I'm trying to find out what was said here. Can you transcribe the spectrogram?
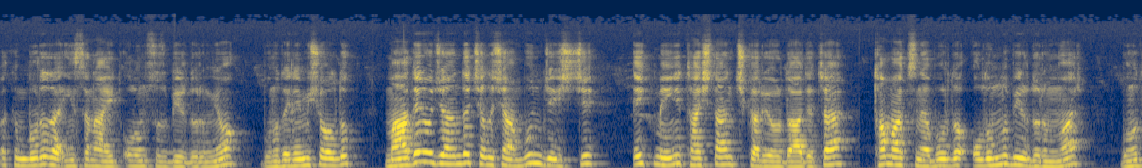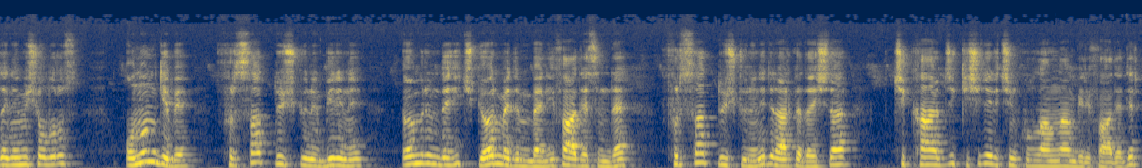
Bakın burada da insana ait olumsuz bir durum yok. Bunu da elemiş olduk. Maden ocağında çalışan bunca işçi ekmeğini taştan çıkarıyordu adeta. Tam aksine burada olumlu bir durum var. Bunu da elemiş oluruz. Onun gibi fırsat düşkünü birini ömrümde hiç görmedim ben ifadesinde fırsat düşkünü nedir arkadaşlar? Çıkarcı kişiler için kullanılan bir ifadedir.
